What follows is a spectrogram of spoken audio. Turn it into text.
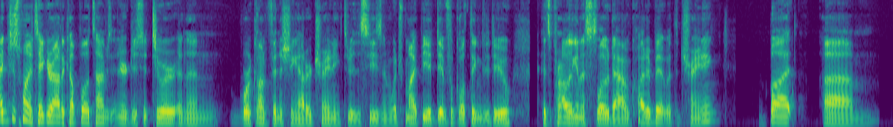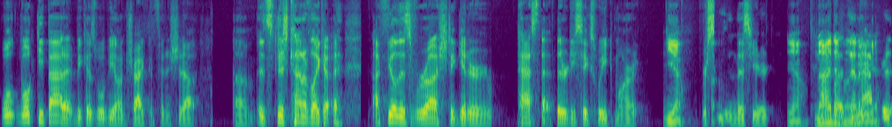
I just want to take her out a couple of times, introduce it to her, and then work on finishing out her training through the season, which might be a difficult thing to do. It's probably going to slow down quite a bit with the training, but um, we'll we'll keep at it because we'll be on track to finish it out. Um, it's just kind of like a, I feel this rush to get her past that 36 week mark yeah, for season this year. yeah. No, I definitely hear after,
